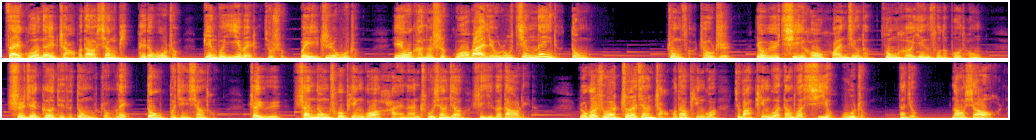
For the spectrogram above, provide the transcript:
在国内找不到相匹配的物种，并不意味着就是未知物种，也有可能是国外流入境内的动物。众所周知，由于气候环境等综合因素的不同，世界各地的动物种类都不尽相同。这与山东出苹果，海南出香蕉是一个道理的。如果说浙江找不到苹果，就把苹果当作稀有物种，那就闹笑话了。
